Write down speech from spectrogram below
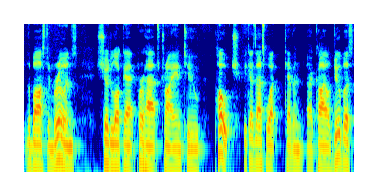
the Boston Bruins should look at perhaps trying to poach because that's what Kevin uh, Kyle Dubas,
